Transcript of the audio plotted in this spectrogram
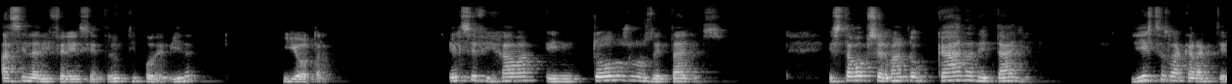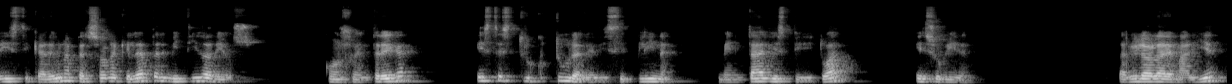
hacen la diferencia entre un tipo de vida y otra. Él se fijaba en todos los detalles. Estaba observando cada detalle. Y esta es la característica de una persona que le ha permitido a Dios, con su entrega, esta estructura de disciplina mental y espiritual en su vida. La Biblia habla de María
